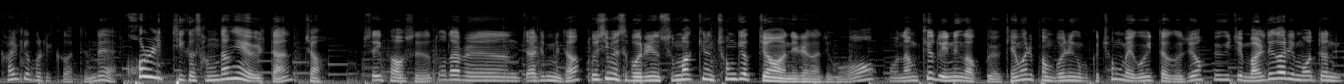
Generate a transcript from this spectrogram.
갈겨버릴 것 같은데 퀄리티가 상당해요 일단 자 세이프 하우스 또 다른 짤입니다. 도심에서 벌이는 숨막히는 총격전 이래가지고 어, 남캐도 있는 것 같고요. 개머리판 보이는 거 보니까 총 메고 있다 그죠? 여기 이제 말대가리 뭐 어떤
